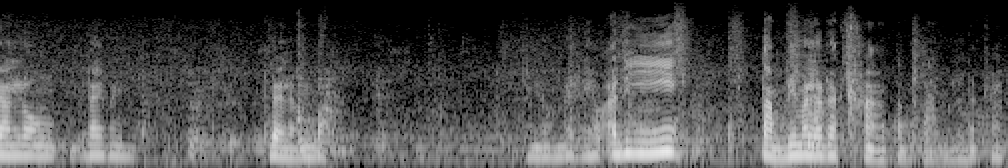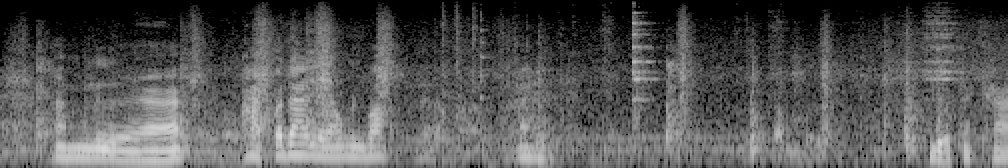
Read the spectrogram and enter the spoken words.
จานลองได้ไหมได้แล้วมั้งบ่จานลองได้แล้ว อันนี้ต่ำนี่มาแล้วนะคะต่ำๆแล้วนะคะอำเหลือ ผักก็ได้แล้วมันบ่อ่าเดือดนะคะ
